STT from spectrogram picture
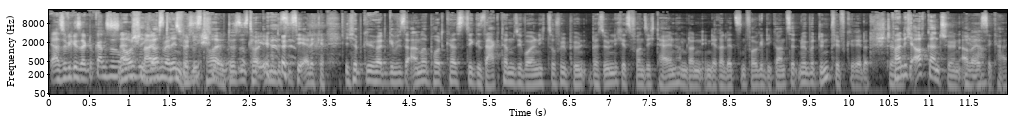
Also wie gesagt, du kannst es Nein, rausschneiden, wenn es für Das dich ist toll. Das ist toll. Das ist die Ehrlichkeit. Ich habe gehört, gewisse andere Podcasts, die gesagt haben, sie wollen nicht so viel Persönliches von sich teilen, haben dann in ihrer letzten Folge die ganze Zeit nur über Dünnpfiff geredet. Fand ich auch ganz schön, aber Ja. ist egal.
